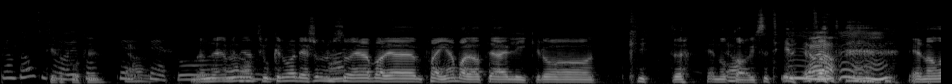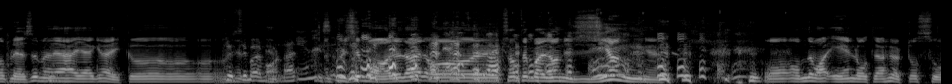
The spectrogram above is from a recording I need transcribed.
blant annet. Og så var vi på P2 Ja. Men, men jeg tror ikke det var det. Så bare, poenget er bare at jeg liker å knytte en oppdagelse til Mm. Ja, ja. en eller annen opplevelse, men jeg, jeg greier ikke å Plutselig bare var den der. Ja. Plutselig var det der, og ikke sant, det bare sånn zjang. Og om det var én låt jeg hørte, og så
